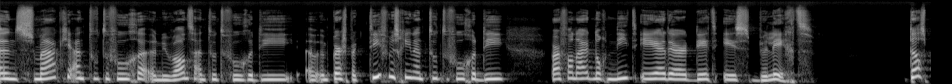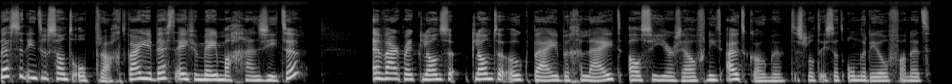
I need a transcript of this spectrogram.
een smaakje aan toe te voegen, een nuance aan toe te voegen, die, een perspectief misschien aan toe te voegen, die, waarvanuit nog niet eerder dit is belicht. Dat is best een interessante opdracht, waar je best even mee mag gaan zitten. En waar ik mijn klanten, klanten ook bij begeleid als ze hier zelf niet uitkomen. Ten slotte is dat onderdeel van het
